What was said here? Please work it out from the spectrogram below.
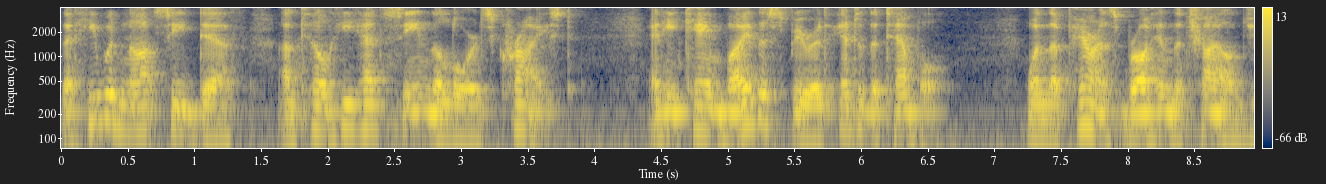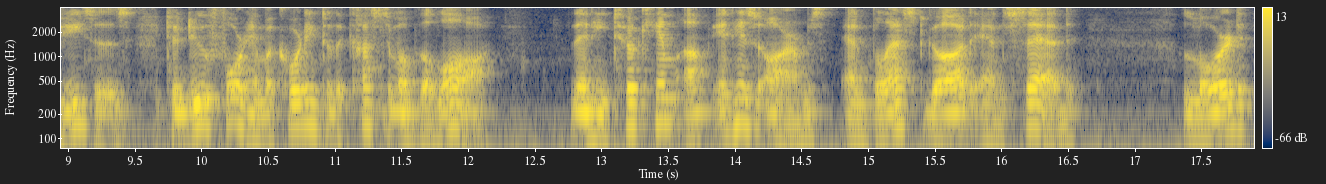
that he would not see death until he had seen the Lord's Christ. And he came by the Spirit into the temple. When the parents brought in the child Jesus to do for him according to the custom of the law, then he took him up in his arms and blessed God and said, Lord,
